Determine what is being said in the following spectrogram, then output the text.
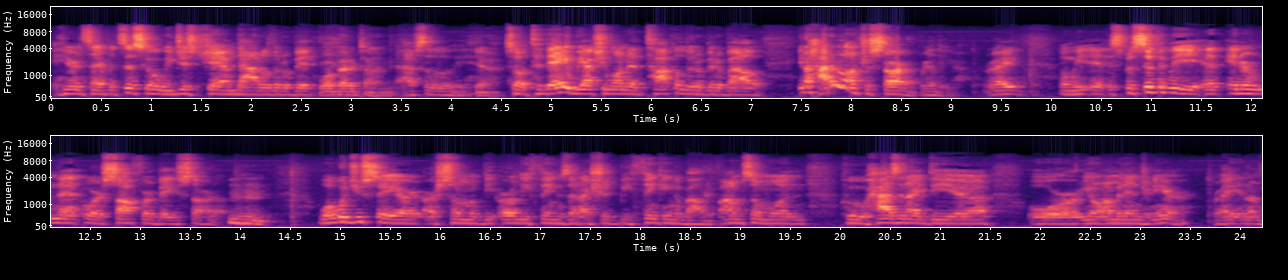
Here in San Francisco, we just jammed out a little bit. What better time? Absolutely. Yeah. So today we actually wanted to talk a little bit about, you know, how to launch a startup really, right? When we eh, specifically an internet or software based startup. Mm-hmm. What would you say are, are some of the early things that I should be thinking about if I'm someone who has an idea or, you know, I'm an engineer, right? And I'm,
